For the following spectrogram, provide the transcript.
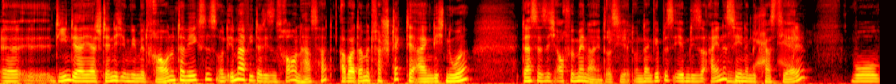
äh, Dean, der ja ständig irgendwie mit Frauen unterwegs ist und immer wieder diesen Frauenhass hat, aber damit versteckt er eigentlich nur, dass er sich auch für Männer interessiert. Und dann gibt es eben diese eine Szene mit Castiel, wo,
